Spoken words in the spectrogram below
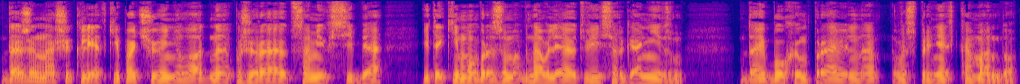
Даже наши клетки, почуя неладное, пожирают самих себя и таким образом обновляют весь организм. Дай Бог им правильно воспринять команду.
